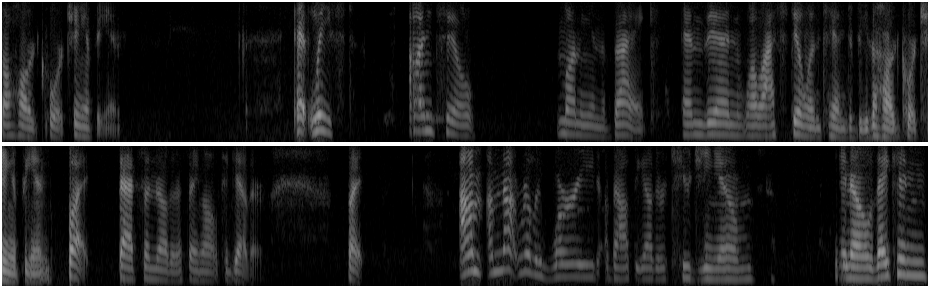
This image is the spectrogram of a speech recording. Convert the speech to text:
the hardcore champion. At least until money in the bank. And then well i still intend to be the hardcore champion but that's another thing altogether. But I'm I'm not really worried about the other two GMs. You know, they can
